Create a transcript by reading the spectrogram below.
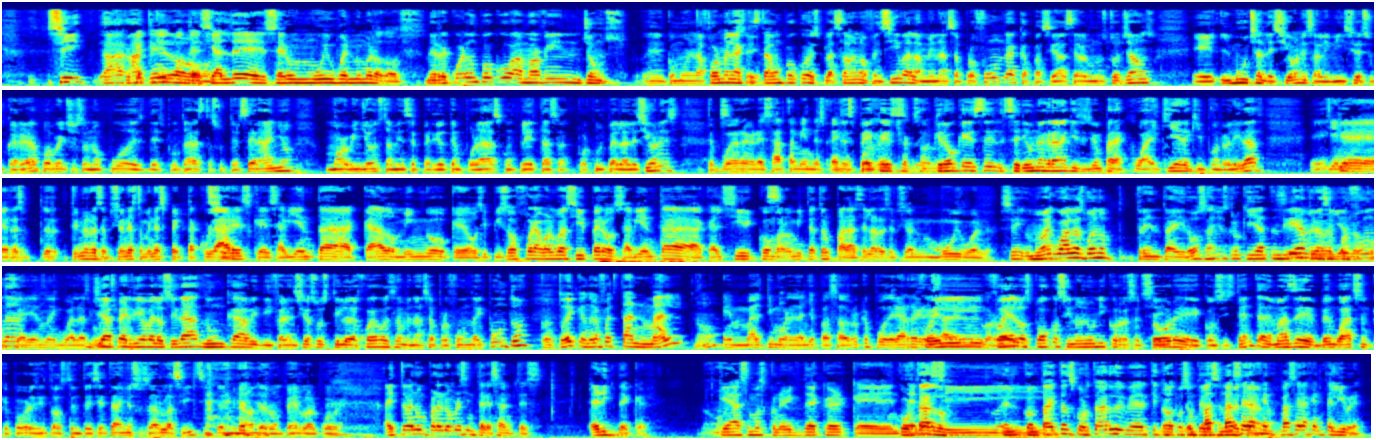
Sí, ha, tiene el potencial de ser un muy buen número dos. Me recuerda un poco a Marvin Jones, eh, como en la forma en la que estaba un poco desplazado en la ofensiva, la amenaza profunda, capacidad de hacer algunos touchdowns, eh, muchas lesiones al inicio de su carrera. Paul Richardson no pudo despuntar hasta su tercer año. Marvin Jones también se perdió temporadas completas por culpa de las lesiones. Te puede regresar también despejes. Creo que ese sería una gran adquisición para cualquier equipo en realidad. Eh, tiene, tiene recepciones también espectaculares que se avienta cada domingo, que o si pisó fuera o algo así, pero se avienta acá el circo, marón y teatro para hacer la recepción muy buena. Sí, Mike Wallace, bueno, 32 años creo que ya tendría, amenaza profunda. ya perdió velocidad, nunca diferenció su estilo de juego, esa amenaza profunda y punto. Con todo y que no le fue tan mal en Baltimore el año pasado, creo que podría regresar. Fue, fue de los pocos, si no el único receptor eh, consistente, además de Ben Watson, que pobrecito a los 37 años usarlo así sí, sí terminaron de romperlo al pobre. Ahí te van un par de nombres interesantes. Eric Decker. ¿Qué hacemos con Eric Decker? Que en cortarlo. con Titans cortarlo y ver qué equipos no, va, va, a ser agente, va a ser agente libre.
